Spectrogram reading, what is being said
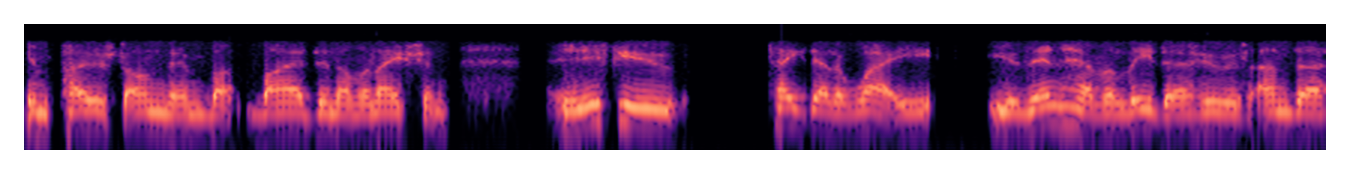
imposed on them by, by a denomination. And if you take that away, you then have a leader who is under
